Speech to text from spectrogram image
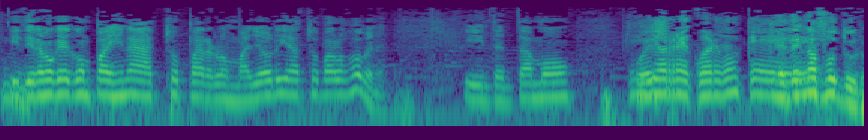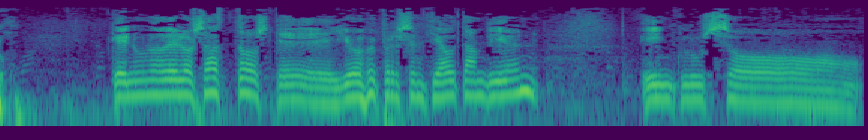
y tenemos que compaginar actos para los mayores y actos para los jóvenes. Y intentamos pues, yo recuerdo que, que tenga futuro. que en uno de los actos que yo he presenciado también, incluso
